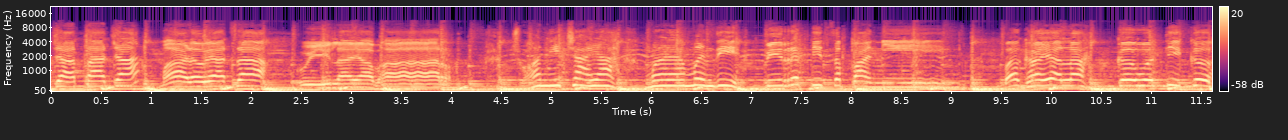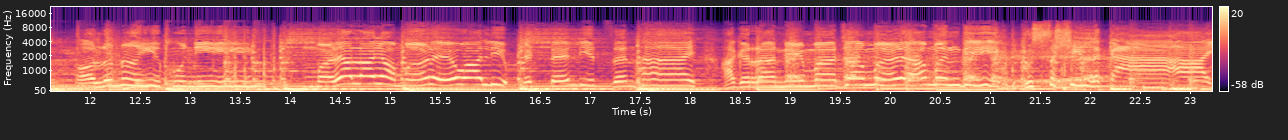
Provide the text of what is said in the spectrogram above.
ताजा ताजा माळव्याचा हुईला या भार. ज्वानीच्या या मळ्यामंदी पिरतीच पाणी. बघायला कवतिक आलं नाही कुणी. मळ्याला या मळेवाली भेटलीच नाय अगराने माझ्या मळ्यामंदी घुसशील काय?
